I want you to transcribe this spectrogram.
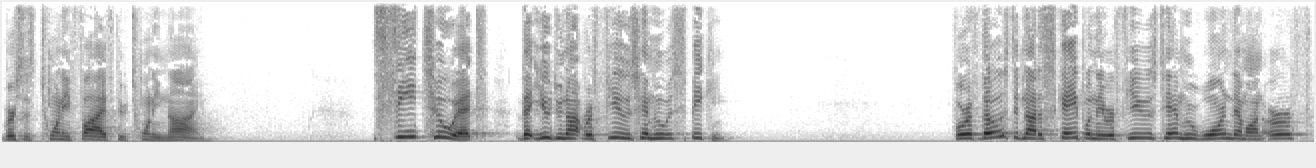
verses 25 through 29. See to it that you do not refuse him who is speaking. For if those did not escape when they refused him who warned them on earth,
